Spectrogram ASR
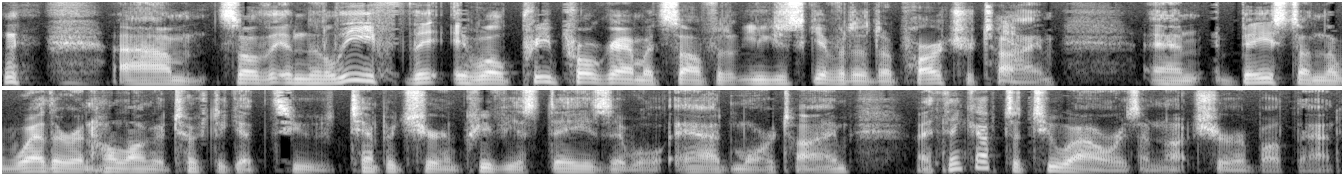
um, so the- in the Leaf, the, it will pre-program itself. You just give it a departure time, and based on the weather and how long it took to get to temperature in previous days, it will add more time. I think up to two hours. I'm not sure about that.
